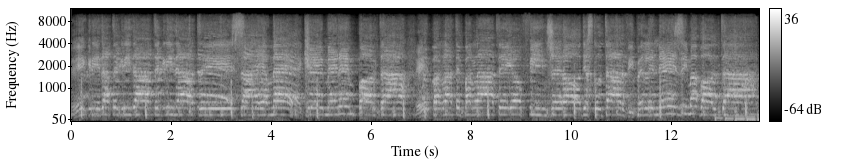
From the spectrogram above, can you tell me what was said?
E gridate, gridate, gridate, sai a me che me ne importa. E parlate, parlate, io fingerò di ascoltarvi per l'ennesima volta.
